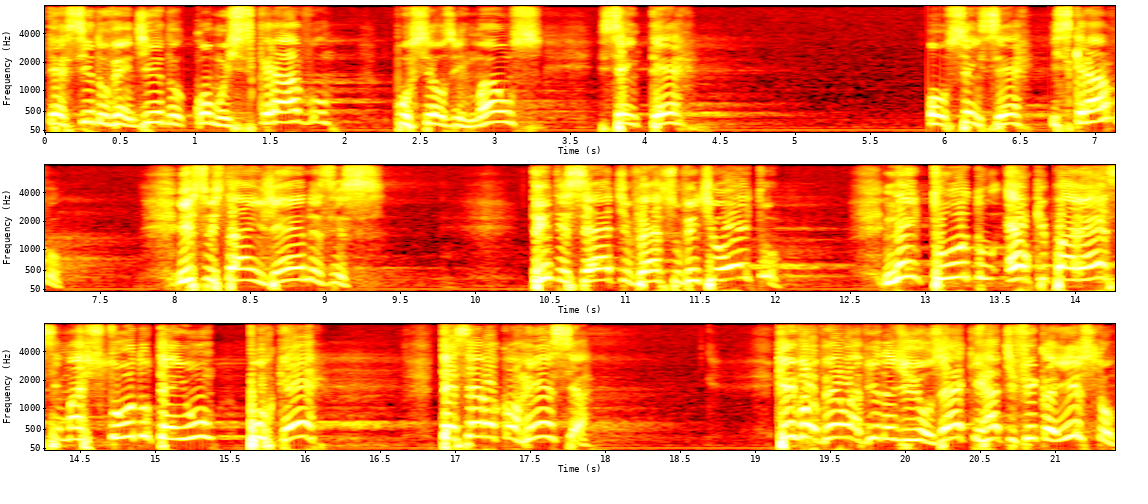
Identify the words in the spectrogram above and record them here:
ter sido vendido como escravo por seus irmãos sem ter ou sem ser escravo. Isso está em Gênesis 37, verso 28. Nem tudo é o que parece, mas tudo tem um porquê. Terceira ocorrência, que envolveu a vida de José, que ratifica isto,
